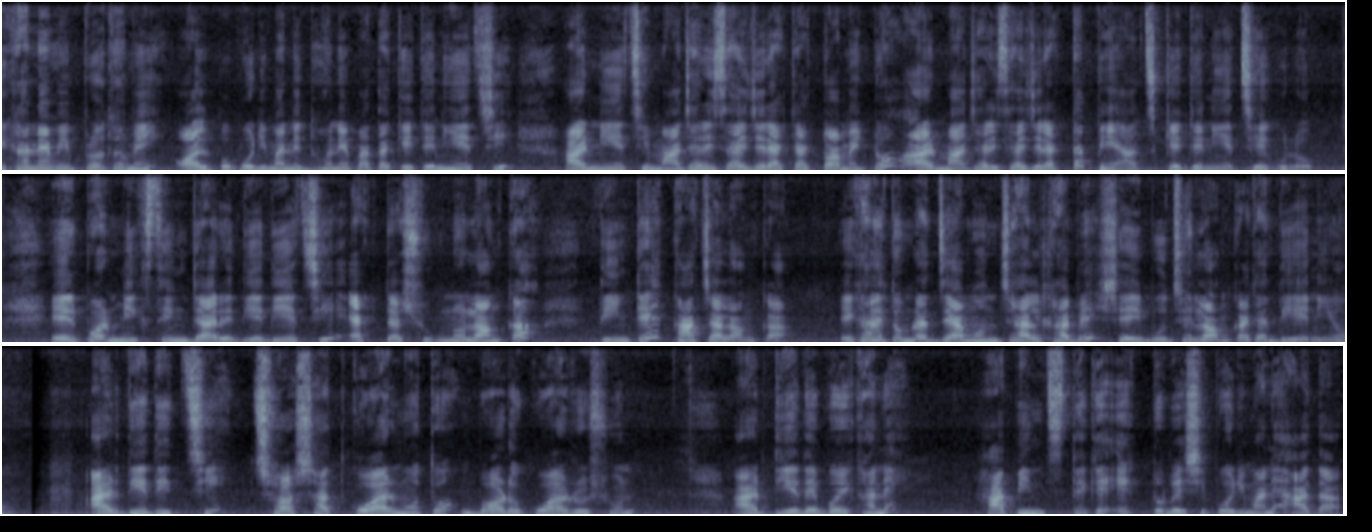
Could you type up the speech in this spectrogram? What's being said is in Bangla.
এখানে আমি প্রথমেই অল্প পরিমাণে ধনে পাতা কেটে নিয়েছি আর নিয়েছি মাঝারি সাইজের একটা টমেটো আর মাঝারি সাইজের একটা পেঁয়াজ কেটে নিয়েছি এগুলো। এরপর মিক্সিং জারে দিয়ে দিয়েছি একটা শুকনো লঙ্কা, তিনটে কাঁচা লঙ্কা। এখানে তোমরা যেমন ঝাল খাবে সেই বুঝে লঙ্কাটা দিয়ে নিও। আর দিয়ে দিচ্ছি ছ সাত কোয়ার মতো বড় কোয়া রসুন। আর দিয়ে দেব এখানে হাফ ইঞ্চ থেকে একটু বেশি পরিমাণে আদা।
